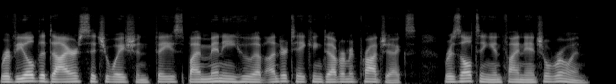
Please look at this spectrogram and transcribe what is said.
revealed the dire situation faced by many who have undertaken government projects, resulting in financial ruin.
